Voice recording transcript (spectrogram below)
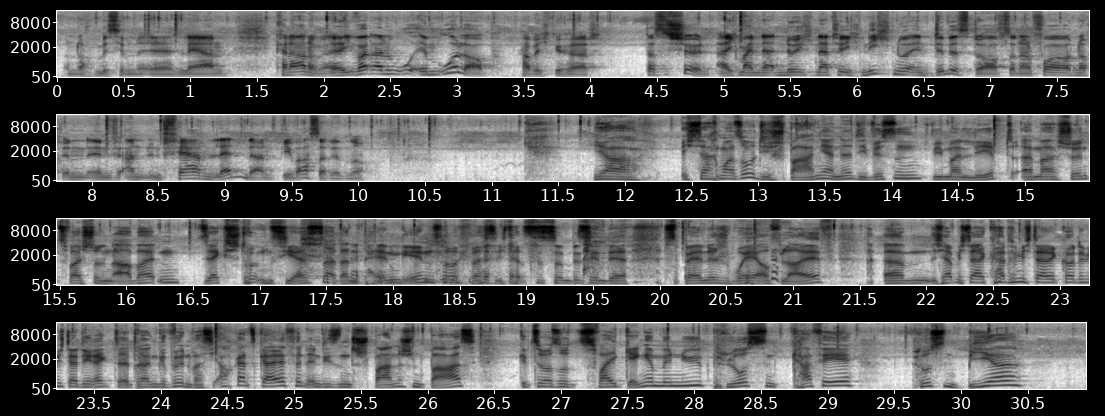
und noch ein bisschen äh, lernen. Keine Ahnung. Äh, ihr wart im Urlaub, habe ich gehört. Das ist schön. Ich meine natürlich, nicht nur in Dibbesdorf, sondern vorher auch noch in, in, in fernen Ländern. Wie war es da denn so? Ja, ich sag mal so, die Spanier, ne, die wissen, wie man lebt. Einmal schön zwei Stunden arbeiten, sechs Stunden Siesta, dann pennen gehen. So, ich weiß nicht, das ist so ein bisschen der Spanish Way of Life. Ähm, ich mich da, konnte mich da, konnte mich da direkt äh, dran gewöhnen. Was ich auch ganz geil finde, in diesen spanischen Bars gibt es immer so zwei Gänge-Menü plus ein Kaffee plus ein Bier.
